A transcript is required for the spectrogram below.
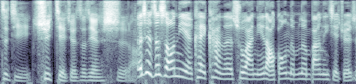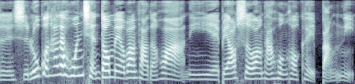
自己去解决这件事了而。且这时候你也可以看得出来，你老公能不能帮你解决这件事。如果他在婚前都没有办法的话，你也不要奢望他婚后可以帮你，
